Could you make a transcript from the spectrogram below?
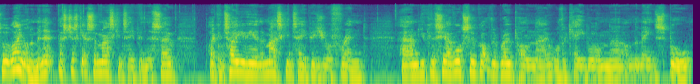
So hang on a minute, let's just get some masking tape in this. So I can tell you here that masking tape is your friend. Um, you can see I've also got the rope on now, or the cable on the on the main spool.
